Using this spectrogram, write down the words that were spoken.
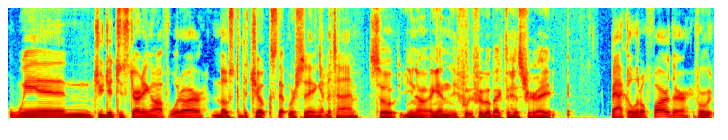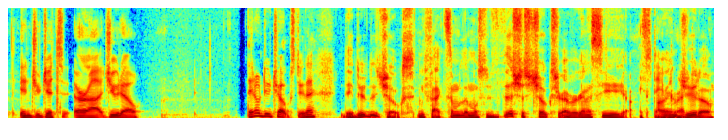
When jujitsu starting off, what are most of the chokes that we're seeing at the time? So you know, again, if we, if we go back to history, right? Back a little farther, if we're in jujitsu or uh, judo, they don't do chokes, do they? They do do chokes. In fact, some of the most vicious chokes you're ever going to see are in corrected. judo.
